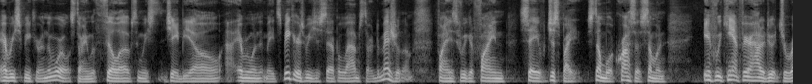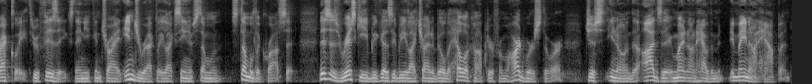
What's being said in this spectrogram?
every speaker in the world, starting with Philips and we JBL, uh, everyone that made speakers. We just set up a lab, and started to measure them, find if we could find, say, just by stumble across it, someone if we can't figure out how to do it directly through physics, then you can try it indirectly, like seeing if someone stumbled across it. This is risky because it'd be like trying to build a helicopter from a hardware store. Just, you know, the odds that it might not have them, it may not happen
